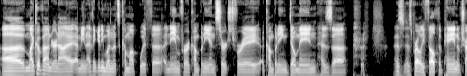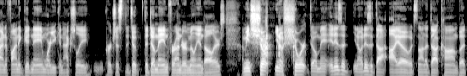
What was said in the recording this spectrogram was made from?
Uh, my co-founder and I, I mean, I think anyone that's come up with a, a name for a company and searched for a accompanying domain has, uh, has, has probably felt the pain of trying to find a good name where you can actually purchase the, do- the domain for under a million dollars. I mean, short, you know, short domain. It is a, you know, it is a .io. It's not a .com, but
